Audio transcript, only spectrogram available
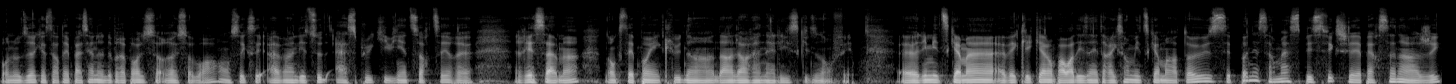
vont nous dire que certains patients ne devraient pas le recevoir. On sait que c'est avant l'étude ASPRI qui vient de sortir euh, récemment, donc ce n'était pas inclus dans, dans, leur analyse qu'ils ont fait. Euh, les médicaments avec lesquels on peut avoir des interactions médicamenteuses, c'est pas nécessairement spécifique chez les personnes âgées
